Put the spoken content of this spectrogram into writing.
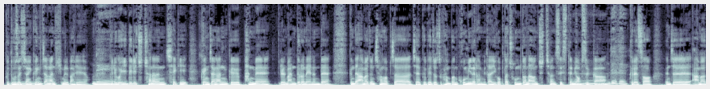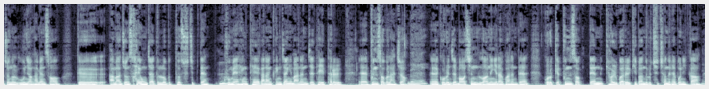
그 도서 시장에 음. 굉장한 힘을 발휘해요. 네. 그리고 이들이 추천하는 책이 굉장한 그 판매를 만들어내는데 근데 아마존 창업자 제프 베조스가 한번 고민을 합니다. 이것보다 좀 더 나은 추천 시스템이 없을까. 음, 그래서 이제 아마존을 운영하면서 그 아마존 사용자들로부터 수집된 음. 구매 행태 에 관한 굉장히 많은 이제 데이터를 분석을 하죠. 네. 예, 그걸 이제 machine learning이라고 하는데 그렇게 분석된 결과를 기반으로 추천을 해보니까 네.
